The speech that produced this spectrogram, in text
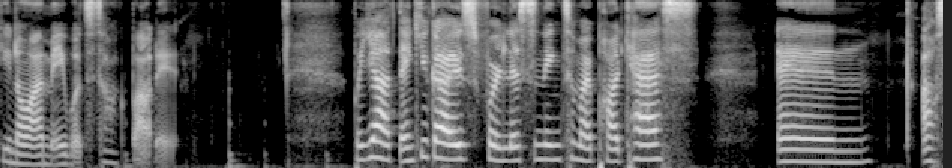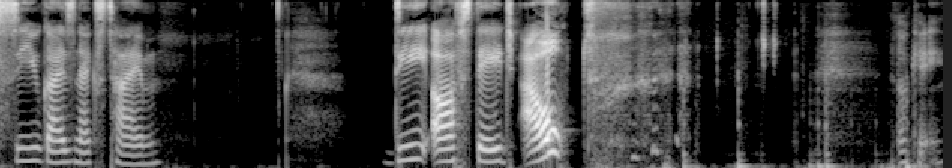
you know, I'm able to talk about it. But yeah, thank you guys for listening to my podcast, and I'll see you guys next time. D off stage out. okay.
